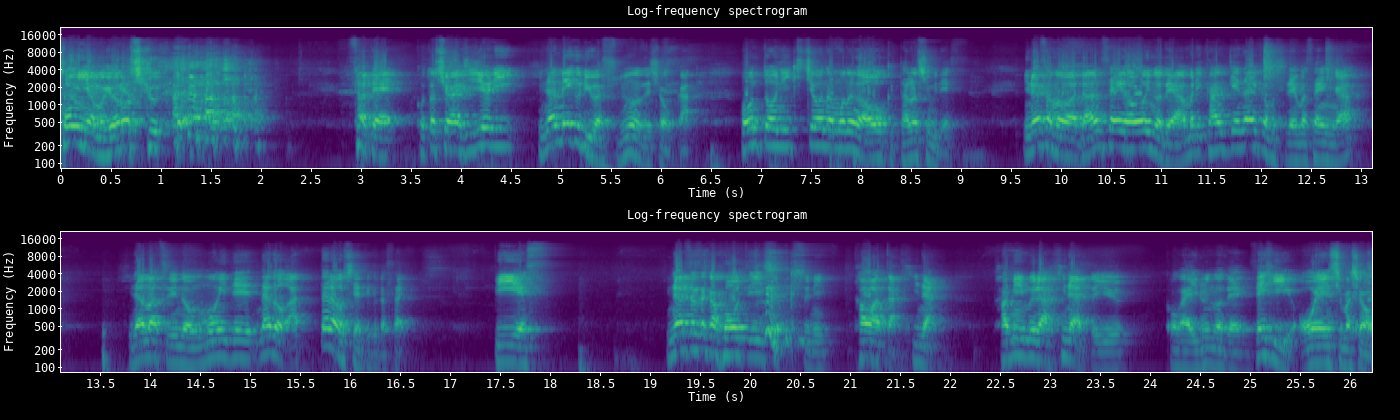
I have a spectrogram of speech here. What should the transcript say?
今夜もよろしく。さて、今年は非常にひな巡りはするのでしょうか。本当に貴重なものが多く楽しみです。皆様は男性が多いのであまり関係ないかもしれませんが、ひな祭りの思い出などあったら教えてください。BS、日向坂46に川田ひな、上村ひなという子がいるので、ぜひ応援しましょう。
